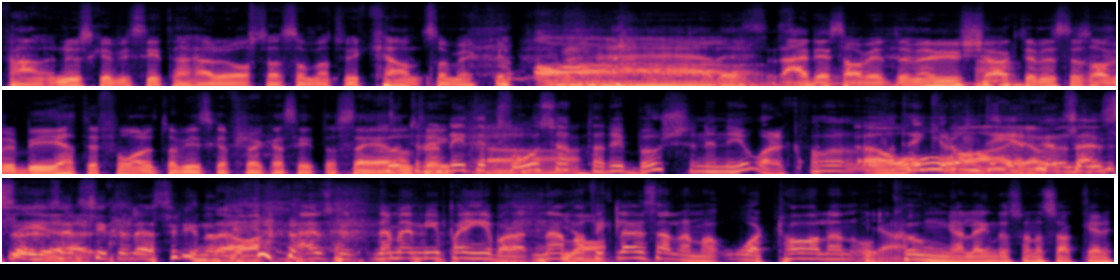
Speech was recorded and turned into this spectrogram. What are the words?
fan nu ska vi sitta här och låtsas som att vi kan så mycket. Oh. Nej, det, Nej, det sa vi inte, men vi försökte, ja. men så sa vi det blir jättefånigt om vi ska försöka sitta och säga 1792 någonting. 1792 satt han i börsen i New York, vad, vad tänker du om det? Ja, men du sitter och läser innantill. Ja. Nej, men min poäng är bara, när man ja. fick lära sig alla de här årtalen och ja. kungalängd och sådana saker,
